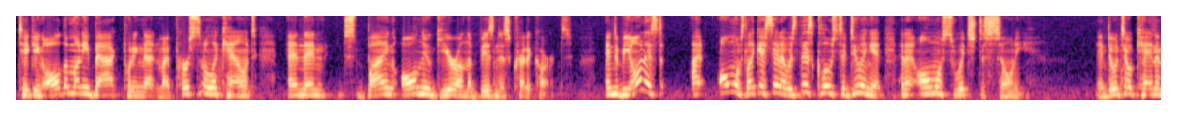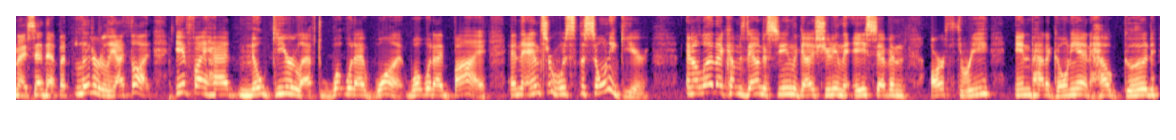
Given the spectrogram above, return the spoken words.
Taking all the money back, putting that in my personal account, and then buying all new gear on the business credit cards. And to be honest, I almost, like I said, I was this close to doing it, and I almost switched to Sony. And don't tell Canon I said that, but literally, I thought if I had no gear left, what would I want? What would I buy? And the answer was the Sony gear. And a lot of that comes down to seeing the guys shooting the A7R3 in Patagonia and how good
